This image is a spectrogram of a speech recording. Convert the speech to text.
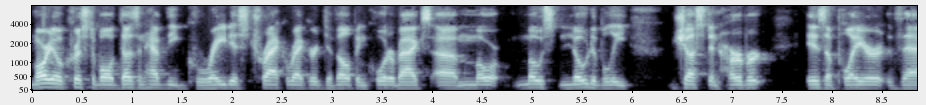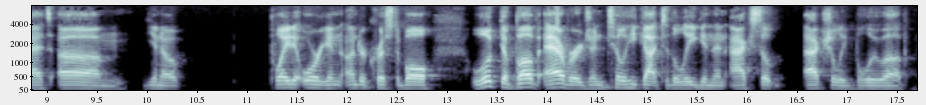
Mario Cristobal doesn't have the greatest track record developing quarterbacks. Uh, more, most notably, Justin Herbert is a player that um, you know played at Oregon under Cristobal, looked above average until he got to the league and then actually actually blew up.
